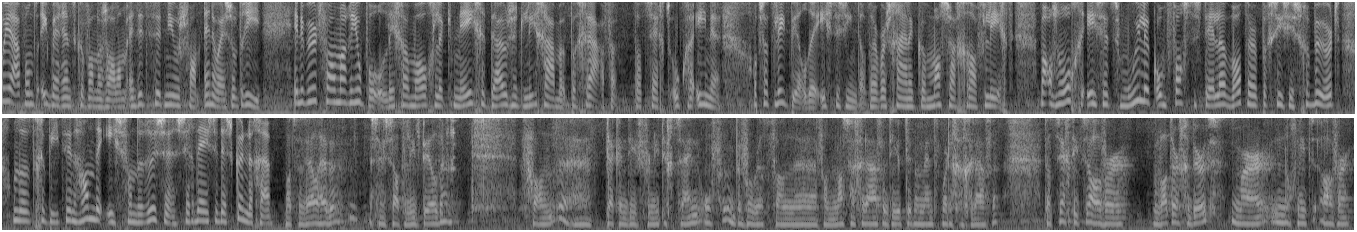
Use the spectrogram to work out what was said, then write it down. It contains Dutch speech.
Goedenavond, ik ben Renske van der Zalm en dit is het nieuws van NOS op 3. In de buurt van Mariupol liggen mogelijk 9000 lichamen begraven. Dat zegt Oekraïne. Op satellietbeelden is te zien dat er waarschijnlijk een massagraf ligt. Maar alsnog is het moeilijk om vast te stellen wat er precies is gebeurd... omdat het gebied in handen is van de Russen, zegt deze deskundige. Wat we wel hebben zijn satellietbeelden van uh, plekken die vernietigd zijn of bijvoorbeeld van, uh, van massagraven die op dit moment worden gegraven. Dat zegt iets over wat er gebeurt, maar nog niet over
